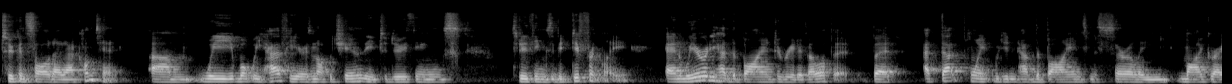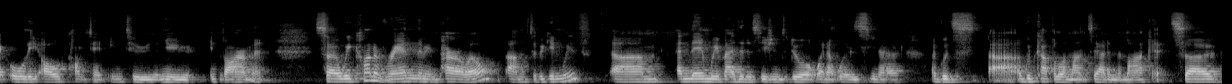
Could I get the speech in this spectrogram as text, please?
to consolidate our content. Um, we what we have here is an opportunity to do things to do things a bit differently, and we already had the buy-in to redevelop it. But at that point, we didn't have the buy-in to necessarily migrate all the old content into the new environment. So we kind of ran them in parallel um, to begin with, um, and then we made the decision to do it when it was, you know, a good uh, a good couple of months out in the market. So.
